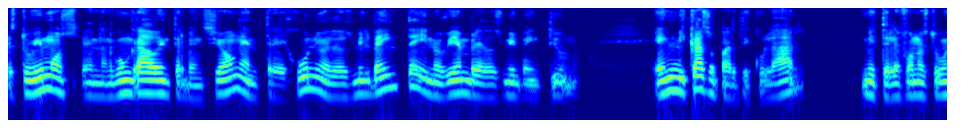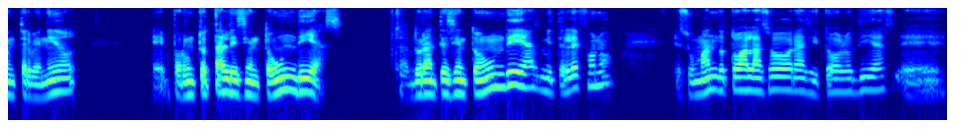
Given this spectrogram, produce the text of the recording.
estuvimos en algún grado de intervención entre junio de 2020 y noviembre de 2021. En mi caso particular, mi teléfono estuvo intervenido eh, por un total de 101 días. O sea, durante 101 días mi teléfono, eh, sumando todas las horas y todos los días, eh,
